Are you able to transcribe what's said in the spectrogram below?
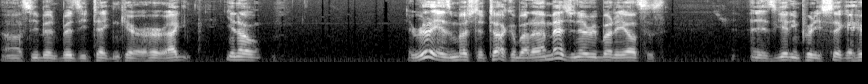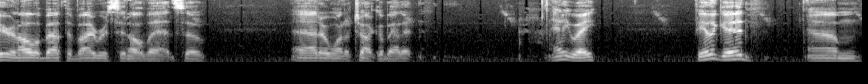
uh, she's been busy taking care of her. I, you know, it really isn't much to talk about. I imagine everybody else is is getting pretty sick of hearing all about the virus and all that. So I don't want to talk about it. Anyway, feeling good. Um,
